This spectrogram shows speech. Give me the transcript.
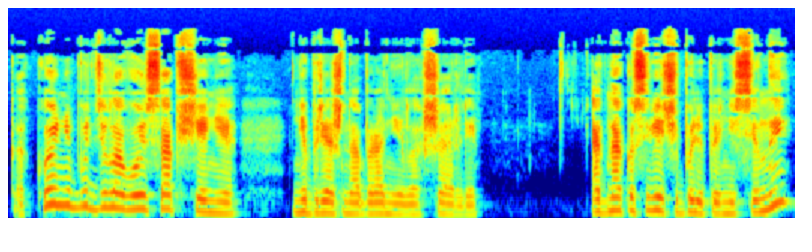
«Какое-нибудь деловое сообщение», — небрежно обронила Шерли. Однако свечи были принесены,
